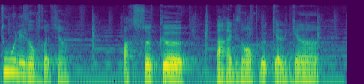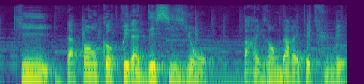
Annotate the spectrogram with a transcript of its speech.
tous les entretiens. Parce que, par exemple, quelqu'un qui n'a pas encore pris la décision, par exemple, d'arrêter de fumer,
